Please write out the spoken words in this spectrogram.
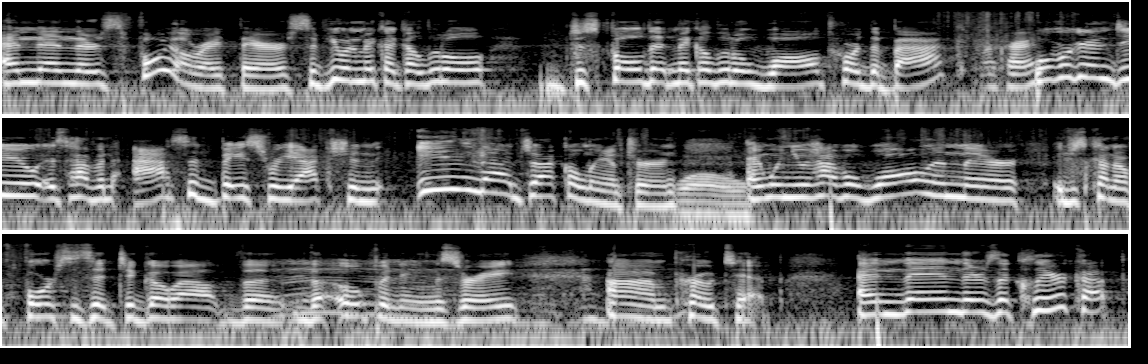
and then there's foil right there. So if you wanna make like a little, just fold it, make a little wall toward the back. Okay. What we're gonna do is have an acid-base reaction in that jack-o'-lantern. And when you have a wall in there, it just kind of forces it to go out the, the mm. openings, right? Um, pro tip. And then there's a clear cup,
